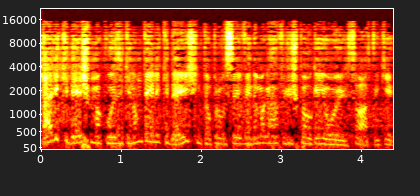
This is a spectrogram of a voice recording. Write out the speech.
Dá liquidez para uma coisa que não tem liquidez. Então, para você vender uma garrafa de juice para alguém hoje, sei lá, tem que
